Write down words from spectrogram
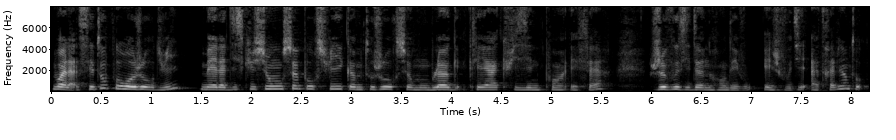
Voilà, c'est tout pour aujourd'hui, mais la discussion se poursuit comme toujours sur mon blog cléacuisine.fr. Je vous y donne rendez-vous et je vous dis à très bientôt.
